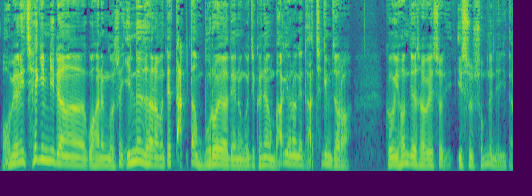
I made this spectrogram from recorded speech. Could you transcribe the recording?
엄연히 책임이라고 하는 것은 있는 사람한테 딱딱 물어야 되는 거지 그냥 막연하게 다 책임져라. 그거 현대 사회에서 있을 수 없는 얘기다.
